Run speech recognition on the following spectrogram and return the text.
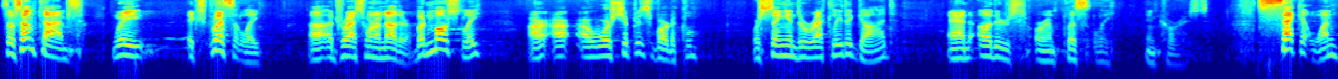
So sometimes we explicitly uh, address one another. But mostly, our, our, our worship is vertical. We're singing directly to God, and others are implicitly encouraged. Second one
